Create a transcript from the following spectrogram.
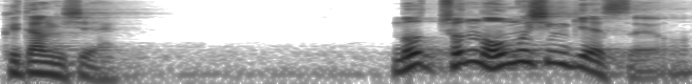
그 당시에. 전 너무 신기했어요.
